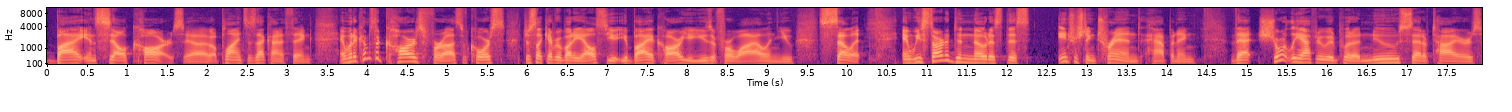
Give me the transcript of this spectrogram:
buy and sell cars, uh, appliances, that kind of thing. And when it comes to cars for us, of course, just like everybody else, you, you buy a car, you use it for a while, and you sell it. And we started to notice this interesting trend happening that shortly after we would put a new set of tires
